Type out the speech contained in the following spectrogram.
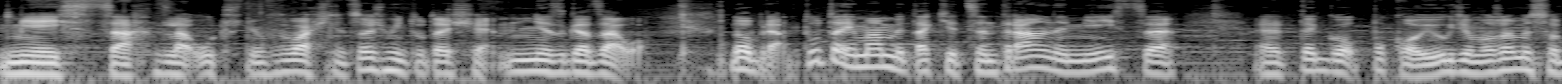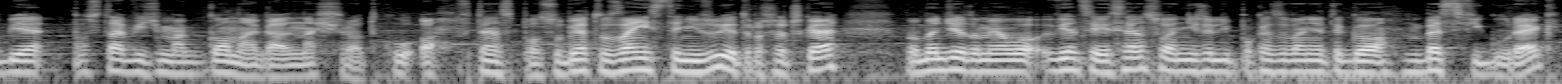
miejsca dla uczniów. Właśnie, coś mi tutaj się nie zgadzało. Dobra, tutaj mamy takie centralne miejsce e, tego pokoju, gdzie możemy sobie postawić McGonagall na środku. O, w ten sposób. Ja to zainscenizuję troszeczkę, bo będzie to miało więcej sensu, aniżeli pokazywanie tego bez figurek.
